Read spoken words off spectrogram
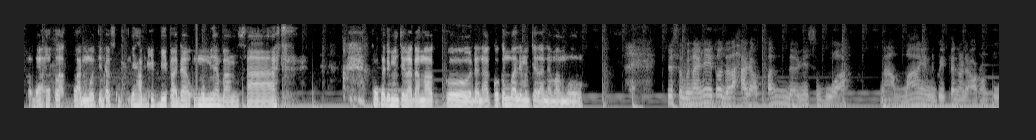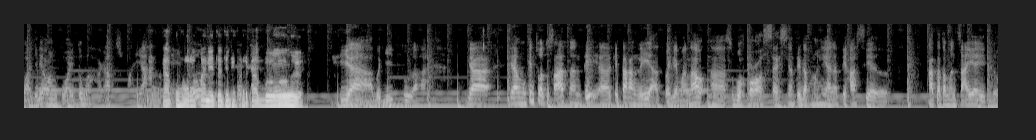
Padahal kelakuanmu tidak seperti Habibi pada umumnya bangsat. Kau tadi mencela namaku dan aku kembali mencela namamu. Ya sebenarnya itu adalah harapan dari sebuah nama yang diberikan oleh orang tua jadi orang tua itu berharap supaya anaknya Tapi itu harapan itu tidak terkabul. Iya, begitulah. Ya, ya mungkin suatu saat nanti eh, kita akan lihat bagaimana eh, sebuah proses yang tidak mengkhianati hasil. Kata teman saya itu.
